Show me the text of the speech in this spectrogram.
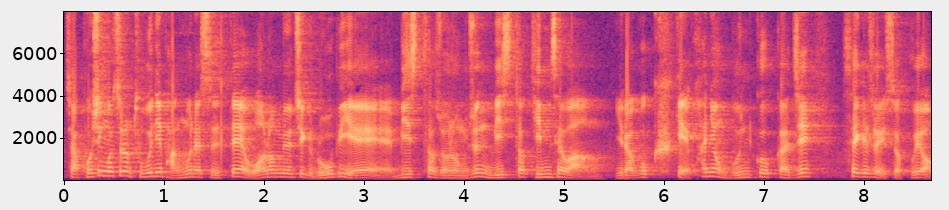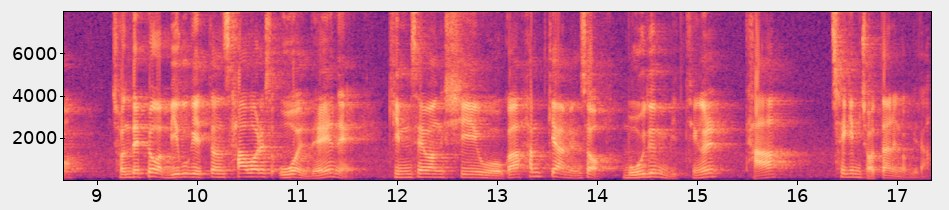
자, 보신 것처럼 두 분이 방문했을 때 워너뮤직 로비에 미스터 전홍준, 미스터 김세왕이라고 크게 환영 문구까지 새겨져 있었고요. 전 대표가 미국에 있던 4월에서 5월 내내 김세왕 CEO가 함께하면서 모든 미팅을 다 책임졌다는 겁니다.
